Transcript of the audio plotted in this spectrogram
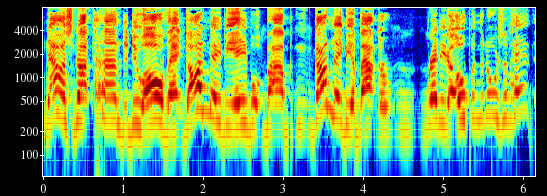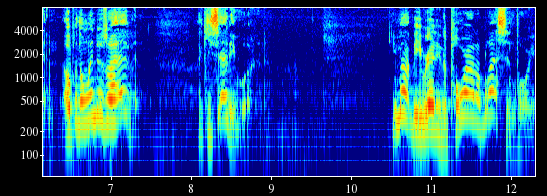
Now it's not time to do all that. God may be able, by, God may be about to ready to open the doors of heaven, open the windows of heaven, like He said He would. He might be ready to pour out a blessing for you.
